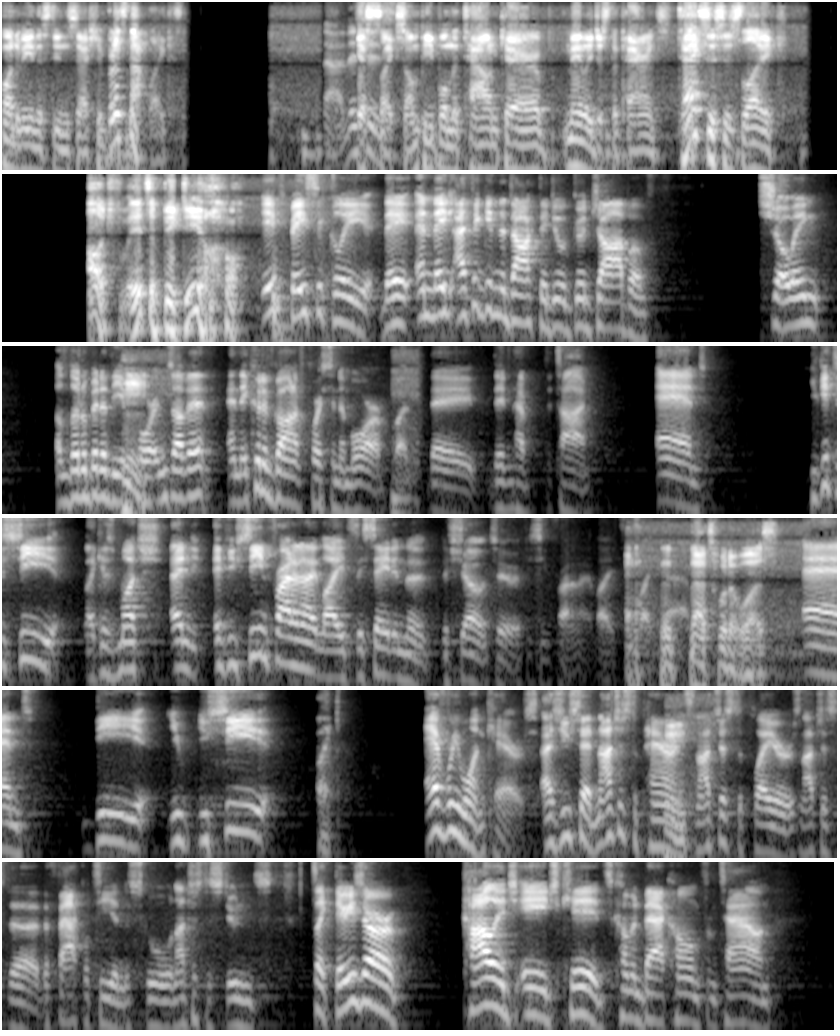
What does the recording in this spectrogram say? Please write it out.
fun to be in the student section, but it's not like Nah, I guess is like some people in the town care, mainly just the parents. Texas is like college. It's a big deal. it's basically they and they i think in the doc they do a good job of showing a little bit of the Hmm. importance of it and they could have gone of course into more but they, they didn't have the time and you get to see like as much and if you've seen friday night lights they say it in the, the show too if you've seen friday night lights it's like that That's what it was. and the you you see like everyone cares. As you said not just the parents mm. not just the players not just the the faculty in the school not just the students. It's like these are college age kids coming back home from town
